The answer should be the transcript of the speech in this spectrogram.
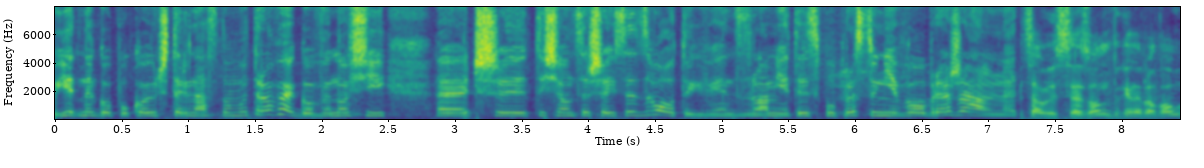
jednego pokoju 14-metrowego wynosi e, 3600 zł, więc dla mnie to jest po prostu niewyobrażalne. Cały sezon wygenerował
